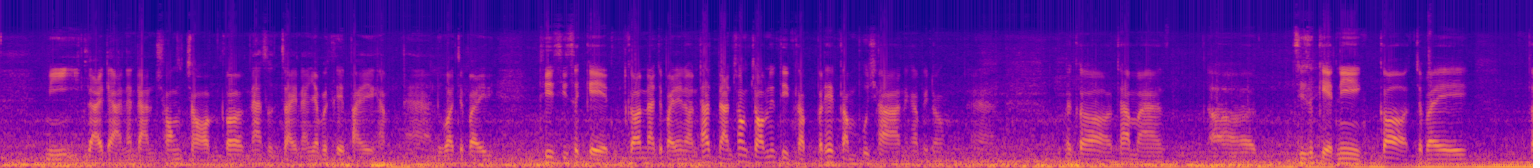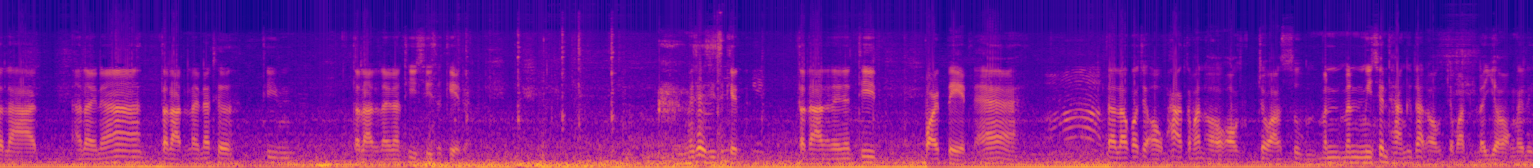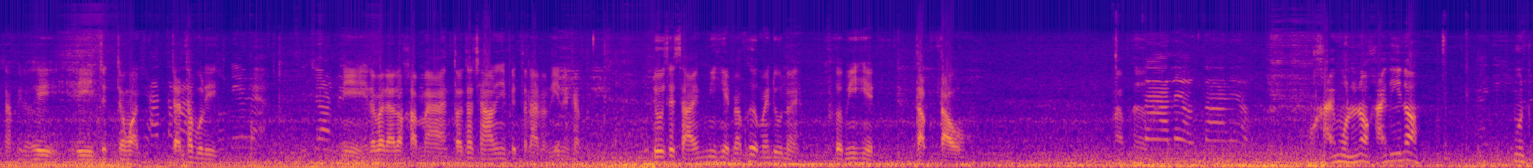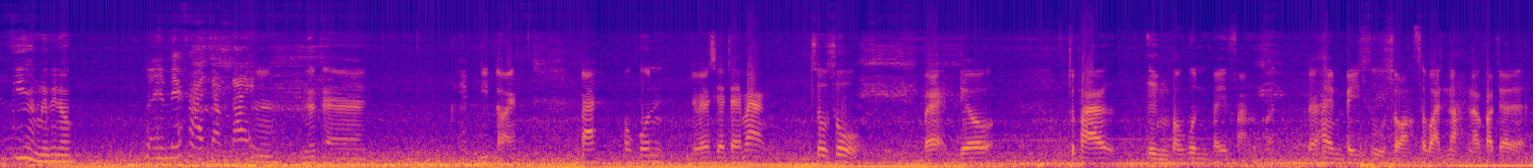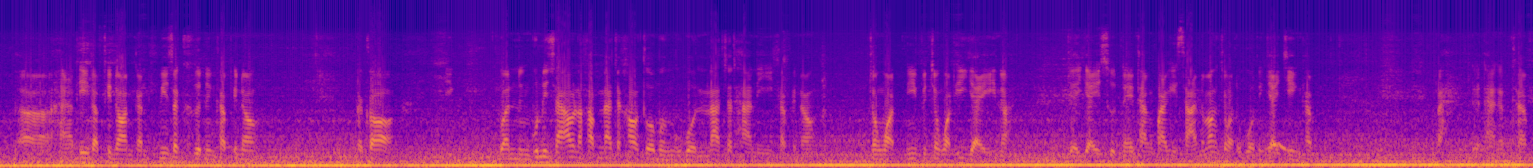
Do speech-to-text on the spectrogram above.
มีอีกหลายด่านนะด่านช่องจอมก็น่าสนใจนะยังไม่เคยไปครับอ่าหรือว่าจะไปที่ศรีสะเกดก็น่าจะไปแน่นอน ถ้าด่านช่องจอมนี่ติดกับประเทศกัมพูชานะครับพี่น้องอ่าแล้วก็ถ้ามาศรีสะเกดนี่ก็จะไปตลาดอะไรนะ ตลาดอะไรนะเธอที่ตลาดอะไรนะที่ศรีสะเกดอะ ไม่ใช่ศรีสะเกดตลาดอะไรนะที่ปอยเปตนะอ๋อแล้วเราก็จะออกภาคตะวันออกออกจังหวัดสุมมันมันมีเส้นทางที่ลัดออกจังหวัดระยองเลยเลยครับพี่น้องเอ้ยเอ้ยจังหวัดจันทบุรีนี่แหละสุดยอดเลยนี่แล้วเวลาเราขับมาตอนเช้าๆนี่เป็นตลาดแบบนี้นะครับ ดูสายๆมีเห็ดมาเพิ่มไหมดูหน่อยเผื่อมีเห็ดตับเต่ามาเพิ่มตาแล้วตาแล้วขายหมดแล้วเนาะขายดีเนาะหมดเกลี้ยงเลยพี่น้องเลยแม่ค้าจำได้เออเหลือแต่เห็ดนิดหน่อย ไปขอบคุณอย่าไปเสียใจมาก สู้ๆไปเดี๋ยวจะพาอึ่งของคุณไปฝังก่อนแล้วให้มันไปสู่สวงสวรรค์เนาะแล้วก็จะหาที่หลับที่นอนกันที่นี่สักคืนหนึ่งครับพี่น้อง แล้วก็อีกวันหนึ่งพรุ่งนี้เช้านะครับ น่าจะเข้าตัวเมืองอุบลราชธานีครับพี่น้อง จังหวัดนี้เป็นจังหวัดที่ใหญ่เนาะใหญ่ๆสุดในทางภาคอีสานนะมั้งจังหวัดอุบลนี่ใหญ่จริงครับไปเดินทางกันครับ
